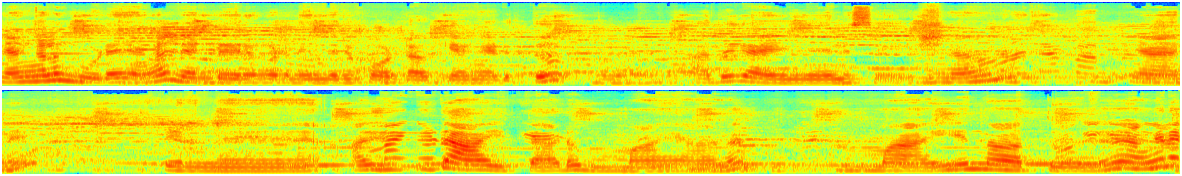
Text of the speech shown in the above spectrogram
ഞങ്ങളും കൂടെ ഞങ്ങൾ രണ്ടുപേരും കൂടെ നിന്നൊരു ഫോട്ടോ ഒക്കെ അങ്ങ് എടുത്തു. അത് കഴിഞ്ഞതിന് ശേഷം ഞാൻ പിന്നെ ഇതായിത്താട് ഉമ്മായാണ്. ഉമ്മായി നാത്തൂന്. അങ്ങനെ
